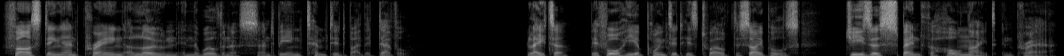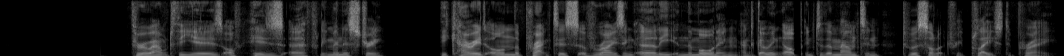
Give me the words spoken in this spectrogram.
fasting and praying alone in the wilderness and being tempted by the devil. Later, before he appointed his twelve disciples, Jesus spent the whole night in prayer. Throughout the years of his earthly ministry, he carried on the practice of rising early in the morning and going up into the mountain to a solitary place to pray.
